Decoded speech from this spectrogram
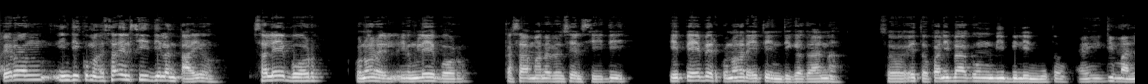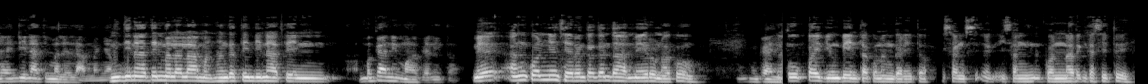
Pero ang hindi ko ma- sa LCD lang tayo. Sa labor, kunwari, yung labor, kasama na rin sa LCD. If ever, kunwari, ito hindi gagana. So, ito, panibagong bibilin mo to. Eh, hindi, mala, hindi natin malalaman yan. Hindi natin malalaman hanggat hindi natin... Magkano yung mga ganito? May, ang kon yan, sir, ang kagandahan, meron ako. Magkano? 2.5 yung benta ko ng ganito. Isang, isang kon na rin kasi ito eh.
